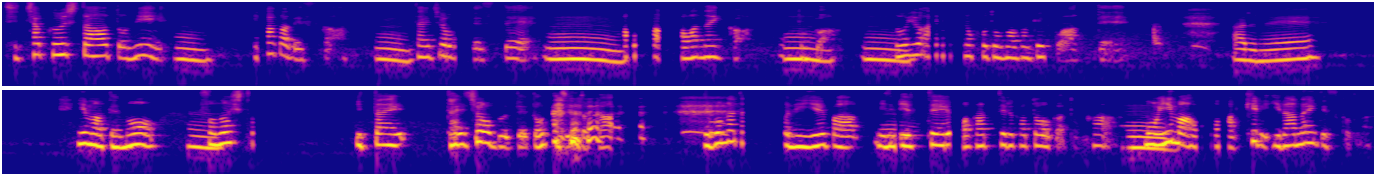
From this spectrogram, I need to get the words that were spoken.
試着した後にうん。いかがですか？うん。大丈夫ですって。うん。買おうか買わないか？とか、うん。そういう曖昧な言葉が結構あって。あるね、今でもうん。その人、一体大丈夫ってどっちとか 自分が大丈夫に言えば、いうん。言って分かってるかどうかとか、うん。もう今はっきりいらないですことが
